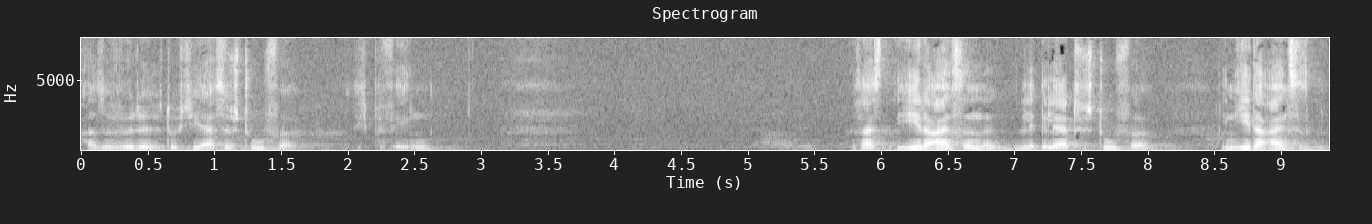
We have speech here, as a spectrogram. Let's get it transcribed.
Also würde durch die erste Stufe sich bewegen. Das heißt, jede einzelne gelehrte Stufe, in jeder einzelnen,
